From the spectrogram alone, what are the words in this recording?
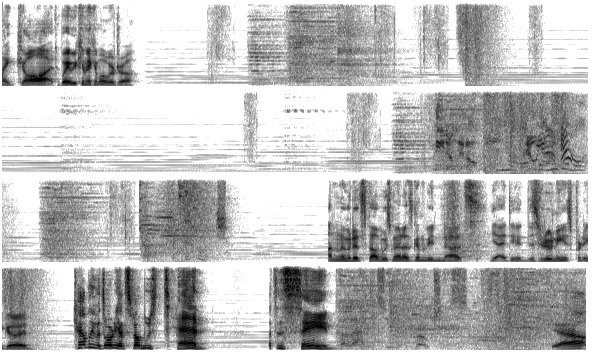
my god. Wait, we can make him overdraw. Unlimited spell boost meta is going to be nuts. Yeah, dude, this Runie is pretty good. Can't believe it's already at spell boost 10. That's insane. Yeah.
